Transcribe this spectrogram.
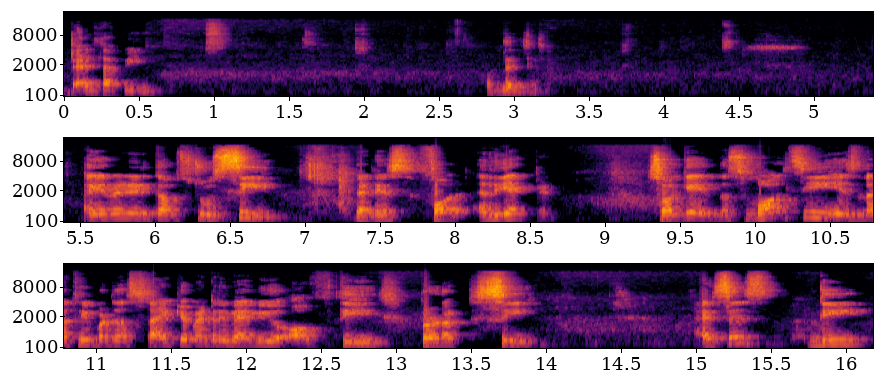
delta p delta again when it comes to c that is for reactant so again the small c is nothing but the stoichiometry value of the product c. And since the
